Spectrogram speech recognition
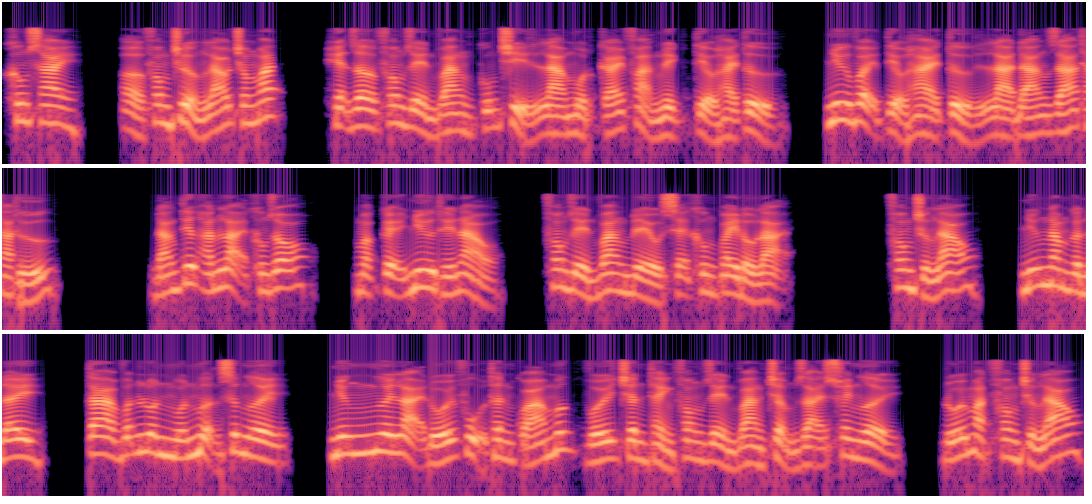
Không sai, ở phong trưởng lão trong mắt, hiện giờ phong rền vang cũng chỉ là một cái phản nghịch tiểu hài tử, như vậy tiểu hài tử là đáng giá tha thứ. Đáng tiếc hắn lại không rõ, mặc kệ như thế nào, phong rền vang đều sẽ không quay đầu lại. Phong trưởng lão, những năm gần đây, ta vẫn luôn muốn mượn sức ngươi, nhưng ngươi lại đối phụ thân quá mức với chân thành phong rền vang chậm rãi xoay người, đối mặt phong trưởng lão,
